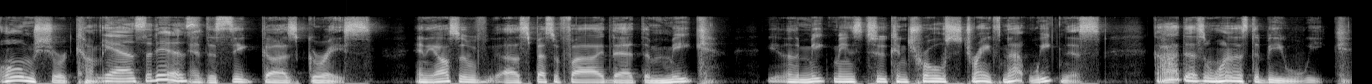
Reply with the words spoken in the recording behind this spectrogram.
own shortcomings. Yes, it is. And to seek God's grace. And he also uh, specified that the meek, you know, the meek means to control strength, not weakness. God doesn't want us to be weak.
